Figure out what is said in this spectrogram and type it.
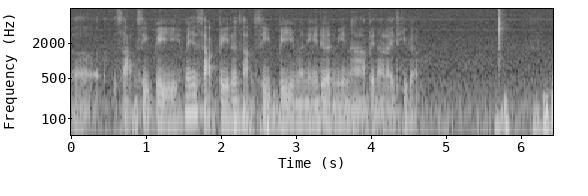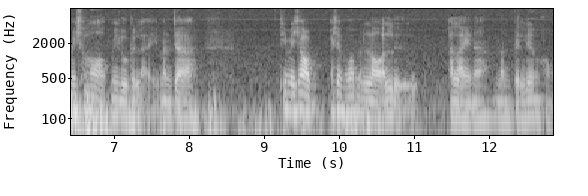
เออสามสี่ปี ไม่ใช่สามปีแล้วสามสี่ปีมานี้เดือนมีนาเป็นอะไรที่แบบ ไม่ชอบไม่รู้เป็นไร มันจะที่ไม่ชอบ ไม่ใช่เพราะว่ามันร้อนหรืออะไรนะ มันเป็นเรื่องของ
